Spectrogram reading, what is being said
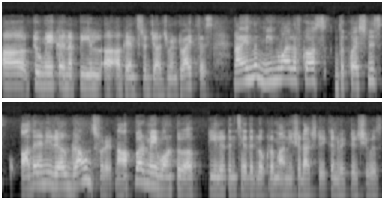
Uh, to make an appeal uh, against a judgment like this. Now, in the meanwhile, of course, the question is, are there any real grounds for it? Now, Akbar may want to appeal it and say that, look, Ramani should actually be convicted. She was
